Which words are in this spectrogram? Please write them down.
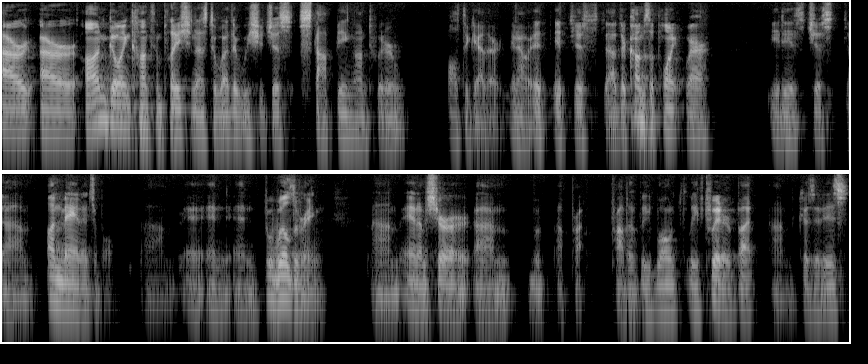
our our ongoing contemplation as to whether we should just stop being on Twitter altogether. You know, it it just uh, there comes a point where it is just um, unmanageable um, and and bewildering. Um, and I'm sure um, I pro- probably won't leave Twitter, but um, because it is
